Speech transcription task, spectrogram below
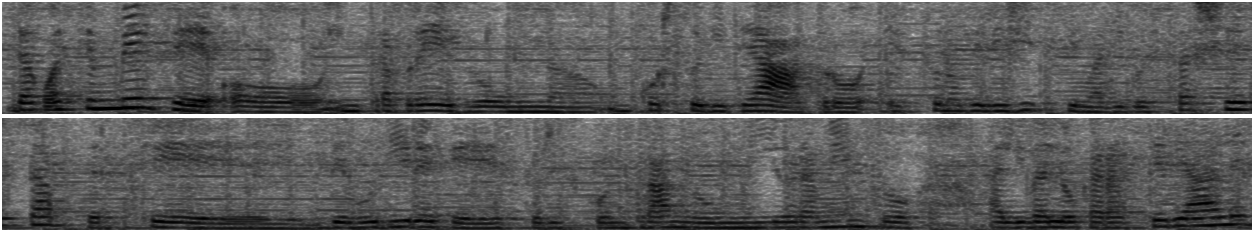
Da qualche mese ho intrapreso un, un corso di teatro e sono felicissima di questa scelta perché devo dire che sto riscontrando un miglioramento a livello caratteriale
